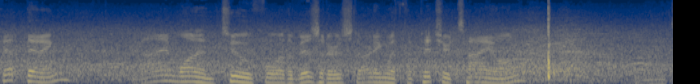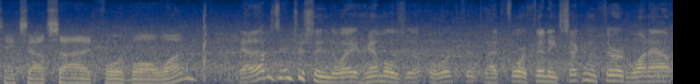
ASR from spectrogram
Fifth inning. Nine, one, and two for the visitors, starting with the pitcher. And he takes outside for ball one. Yeah, that was interesting the way Hamels uh, worked that fourth inning. Second and third, one out.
